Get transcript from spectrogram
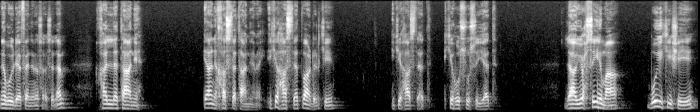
Ne buyurdu Efendimiz sallallahu aleyhi ve? Halletani. Yani hasletani demek. İki haslet vardır ki, iki haslet, iki hususiyet. La yuhsihima, bu iki şeyi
